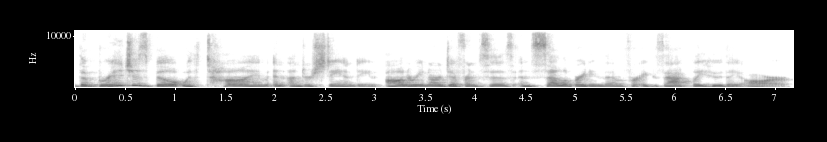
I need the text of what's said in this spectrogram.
The bridge is built with time and understanding, honoring our differences and celebrating them for exactly who they are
